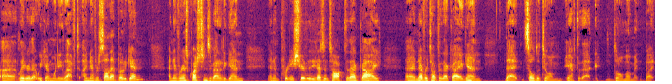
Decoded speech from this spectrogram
uh, later that weekend when he left. I never saw that boat again. I never asked questions about it again. And I'm pretty sure that he doesn't talk to that guy, uh, never talk to that guy again that sold it to him after that little moment. But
